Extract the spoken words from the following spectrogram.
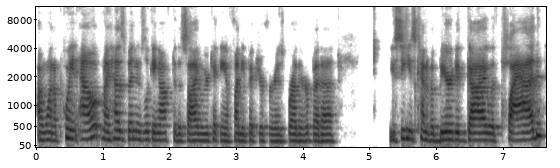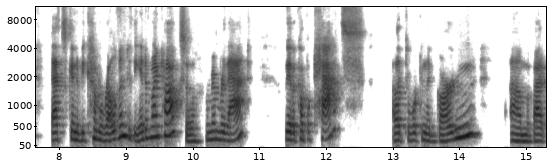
I want to point out my husband who's looking off to the side. We were taking a funny picture for his brother, but uh, you see he's kind of a bearded guy with plaid. That's going to become relevant at the end of my talk, so remember that. We have a couple cats. I like to work in the garden. Um, about a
